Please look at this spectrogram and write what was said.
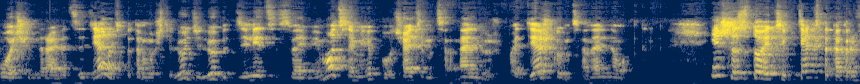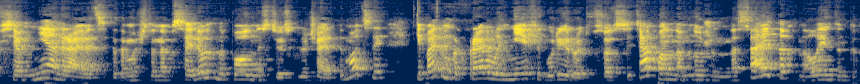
очень нравится делать, потому что люди любят делиться своими эмоциями и получать эмоциональную же поддержку, эмоциональный отклик. И шестой тип текста, который всем не нравится, потому что он абсолютно полностью исключает эмоции, и поэтому, как правило, не фигурирует в соцсетях, он нам нужен на сайтах, на лендингах,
